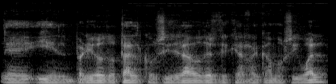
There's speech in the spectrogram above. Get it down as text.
eh, y en el periodo total considerado desde que arrancamos igual,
